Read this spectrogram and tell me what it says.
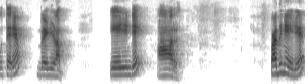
ഉത്തരം വെള്ളം. ഏഴിന്റെ ആറ്. പതിനേഴ്.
